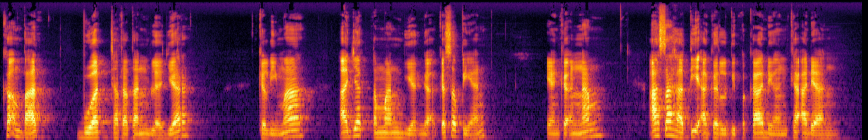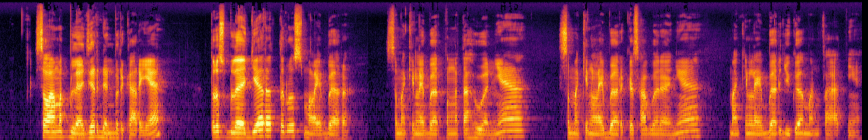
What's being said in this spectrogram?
Keempat, buat catatan belajar. Kelima, ajak teman biar nggak kesepian. Yang keenam, asah hati agar lebih peka dengan keadaan. Selamat belajar dan berkarya. Terus belajar, terus melebar. Semakin lebar pengetahuannya, Semakin lebar kesabarannya, makin lebar juga manfaatnya.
